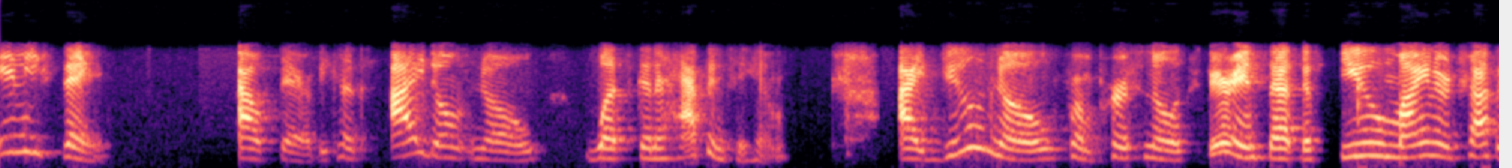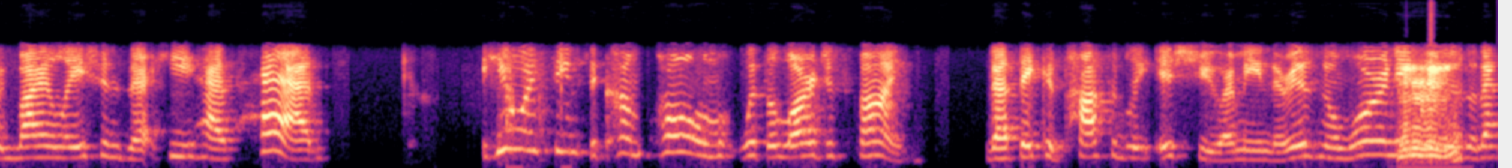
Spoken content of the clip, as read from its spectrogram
anything out there because I don't know what's going to happen to him. I do know from personal experience that the few minor traffic violations that he has had, he always seems to come home with the largest fine that they could possibly issue. I mean, there is no warning, mm-hmm. so that,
